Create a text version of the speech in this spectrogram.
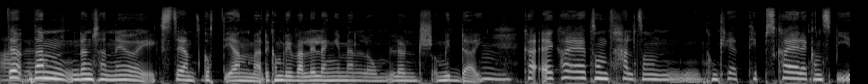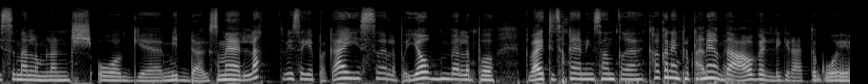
Er, Den, den, den kjenner jeg jo ekstremt godt igjen med. Det kan bli veldig lenge mellom lunsj og middag. Mm. Hva, hva er et sånt helt sånn konkret tips? Hva er det jeg kan spise mellom lunsj og eh, middag, som er lett hvis jeg er på reise eller på jobb eller på, på vei til treningssenteret? Hva kan jeg plukke med Det er jo veldig greit å gå i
